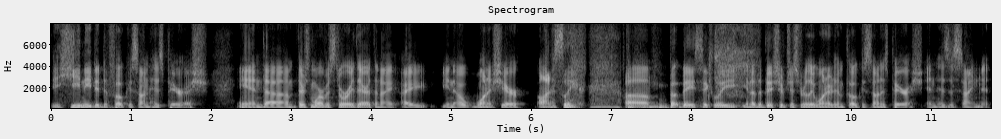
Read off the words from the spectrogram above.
he needed to focus on his parish mm-hmm. and um, there's more of a story there than i i you know want to share honestly um, but basically you know the bishop just really wanted him focused on his parish and his assignment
